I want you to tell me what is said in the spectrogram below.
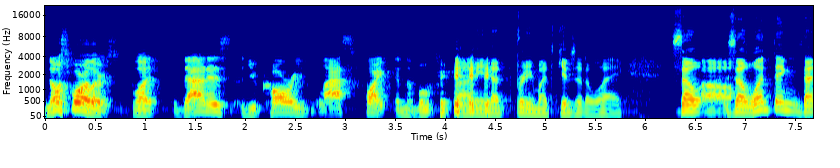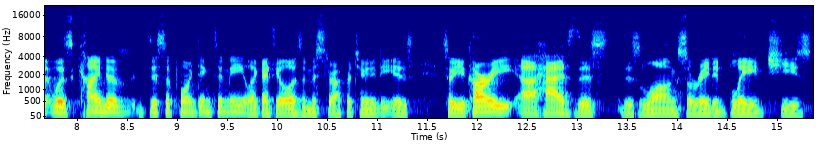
no spoilers, but that is Yukari's last fight in the movie. I mean, that pretty much gives it away. So, uh, so one thing that was kind of disappointing to me, like I feel was a missed opportunity, is so Yukari uh, has this this long serrated blade she's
